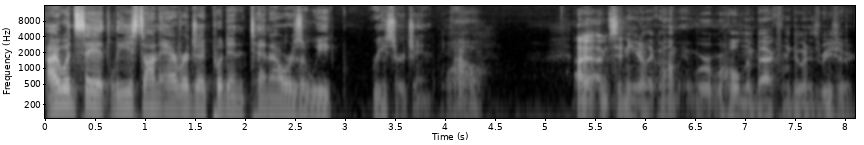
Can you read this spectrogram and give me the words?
I would say at least on average, I put in ten hours a week researching. Wow. I, I'm sitting here like, oh, man, we're, we're holding him back from doing his research.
